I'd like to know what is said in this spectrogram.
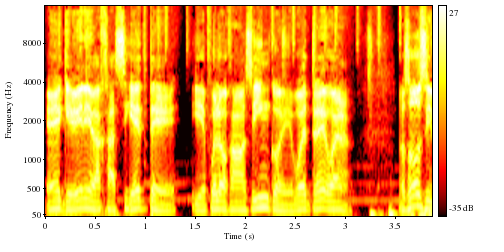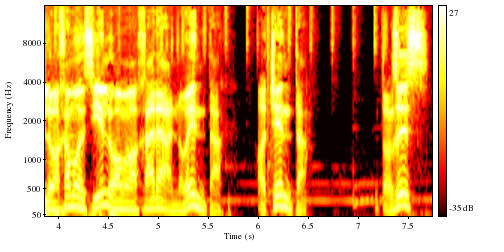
el año que viene baja a 7, y después lo bajamos a 5, y después 3. Bueno, nosotros si lo bajamos de 100, lo vamos a bajar a 90, a 80. Entonces,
